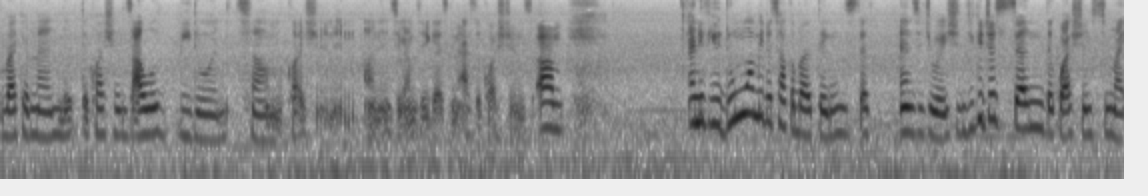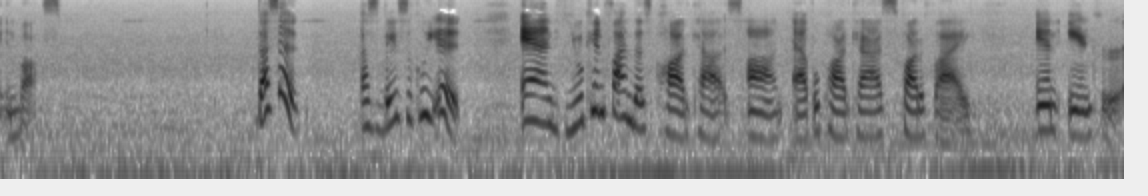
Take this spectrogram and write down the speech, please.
recommend the questions. I will be doing some questioning on Instagram so you guys can ask the questions. Um, and if you do want me to talk about things that and situations, you could just send the questions to my inbox. That's it. That's basically it. And you can find this podcast on Apple Podcasts, Spotify, and Anchor,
